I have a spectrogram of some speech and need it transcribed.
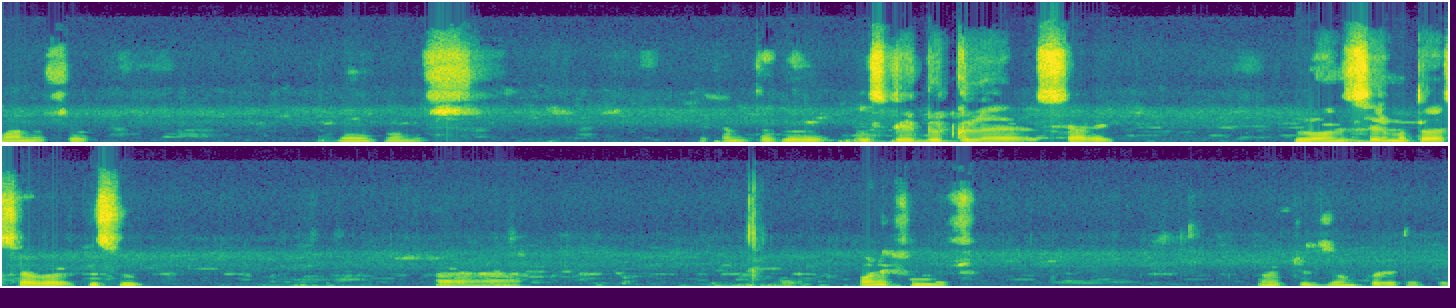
মানুষের, অনেক মানুষ। এখান থেকে স্পিড বোটগুলা ছাড়ে লঞ্চের মতো আছে আবার কিছু। অনেক সুন্দর। একটু জুম করে দেখি।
